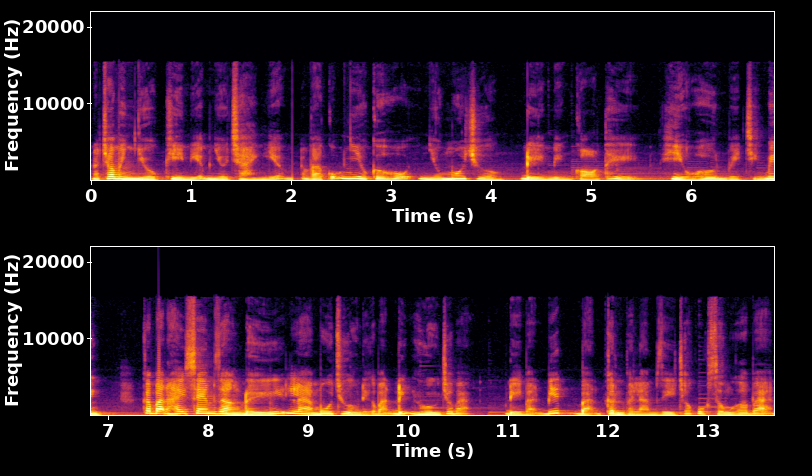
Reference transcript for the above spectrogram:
Nó cho mình nhiều kỷ niệm, nhiều trải nghiệm và cũng nhiều cơ hội, nhiều môi trường để mình có thể hiểu hơn về chính mình các bạn hãy xem rằng đấy là môi trường để các bạn định hướng cho bạn để bạn biết bạn cần phải làm gì cho cuộc sống của các bạn.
